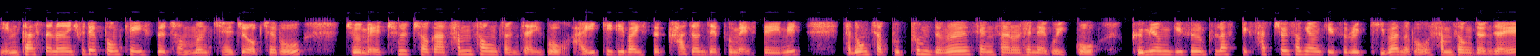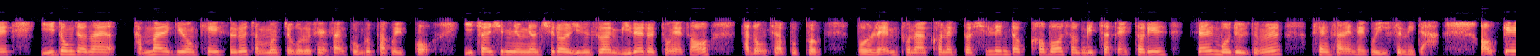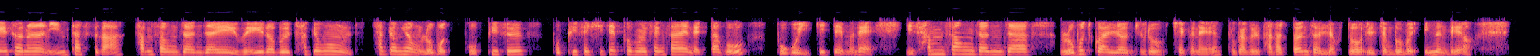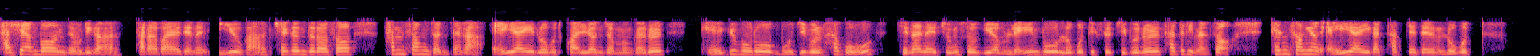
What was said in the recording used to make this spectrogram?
인탑스는 휴대폰 케이스 전문 제조업체로 주 매출처가 삼성전자이고 IT device 가전제품 SA 및 자동차 부품 등을 생산을 해내고 있고 금형기술 플라스틱 사출 성형 기술을 기반으로 삼성전자의 이동전화 단말기용 케이스를 전문적으로 생산 공급하고 있고 2016년 7월 인수한 미래를 통해서 자동차 부품, 뭐 램프나 커넥터, 실린더 커버, 전기차 배터리, 셀 모듈 등을 생산해내고 있습니다. 업계에서는 인탑스가 삼성전자의 웨이러블 착용, 착용형 로봇 봇핏을 봇핏의 시제품을 생산해냈다고 보고 있기 때문에 이 삼성전자 로봇 관련주로 최근에 부각을 받았던 전력도 일정 부분 있는데요. 다시 한번 우리가 바라봐야 되는 이유가 최근 들어서 삼성전자가 AI 로봇 관련 전문가를 대규모로 모집을 하고 지난해 중소기업 레인보우 로보틱스 지분을 사들이면서 생성형 AI가 탑재된 로봇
